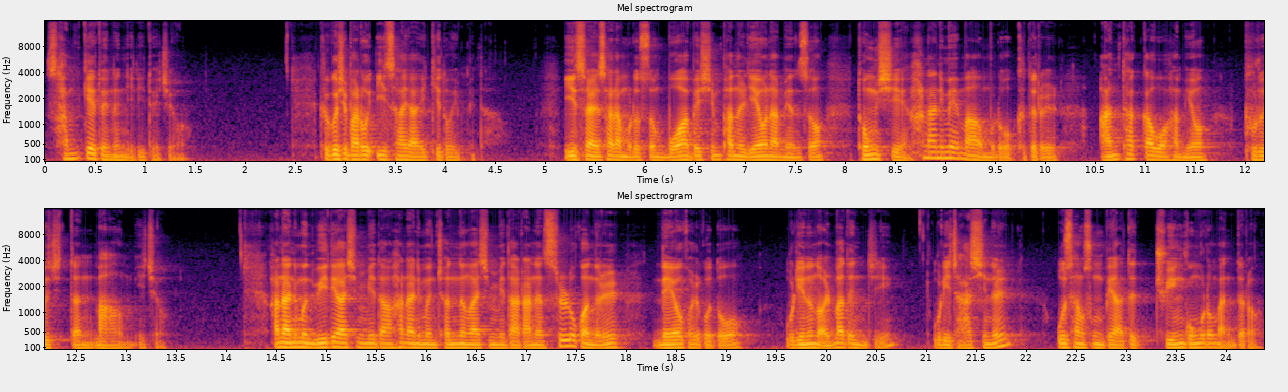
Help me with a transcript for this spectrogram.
삼게 되는 일이 되죠. 그것이 바로 이사야의 기도입니다. 이스라엘 사람으로서 모압의 심판을 예언하면서 동시에 하나님의 마음으로 그들을 안타까워하며 부르짖던 마음이죠. 하나님은 위대하십니다. 하나님은 전능하십니다. 라는 슬로건을 내어 걸고도 우리는 얼마든지 우리 자신을 우상숭배하듯 주인공으로 만들어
